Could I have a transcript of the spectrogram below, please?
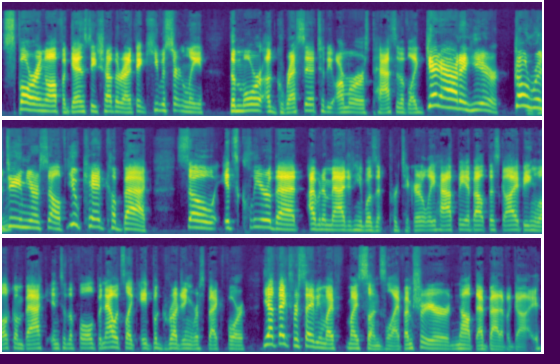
sparring off against each other. And I think he was certainly the more aggressive to the armorer's passive of like, get out of here, go mm-hmm. redeem yourself, you can't come back. So it's clear that I would imagine he wasn't particularly happy about this guy being welcomed back into the fold. But now it's like a begrudging respect for, yeah, thanks for saving my my son's life. I'm sure you're not that bad of a guy.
